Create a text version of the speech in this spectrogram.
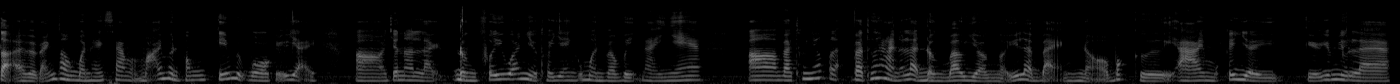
tệ về bản thân mình hay sao mà mãi mình không kiếm được bồ kiểu vậy. À, cho nên là đừng phí quá nhiều thời gian của mình vào việc này nha. À, và thứ nhất là và thứ hai nữa là đừng bao giờ nghĩ là bạn nợ bất cứ ai một cái gì kiểu giống như là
